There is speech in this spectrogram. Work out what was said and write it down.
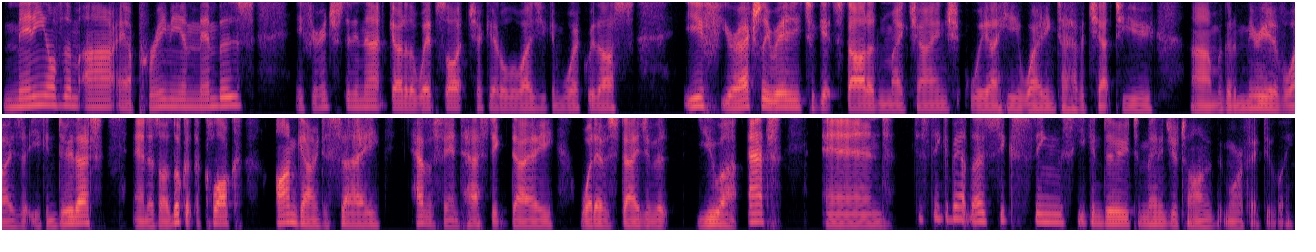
Many of them are our premium members. If you're interested in that, go to the website, check out all the ways you can work with us. If you're actually ready to get started and make change, we are here waiting to have a chat to you. Um, we've got a myriad of ways that you can do that. And as I look at the clock, I'm going to say, have a fantastic day, whatever stage of it you are at. And just think about those six things you can do to manage your time a bit more effectively.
